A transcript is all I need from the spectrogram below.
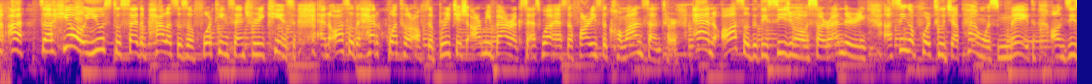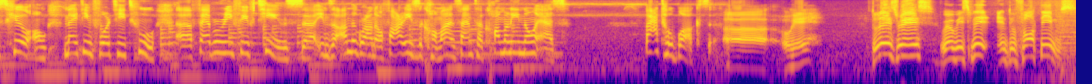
Uh, the hill used to site the palaces of 14th century kings and also the headquarters of the British Army barracks as well as the Far East Command Center. And also the decision of surrendering uh, Singapore to Japan was made on this hill on 1942, uh, February 15th uh, in the underground of Far East Command Center commonly known as Battle Box. Uh, okay. Today's race will be split into four teams.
